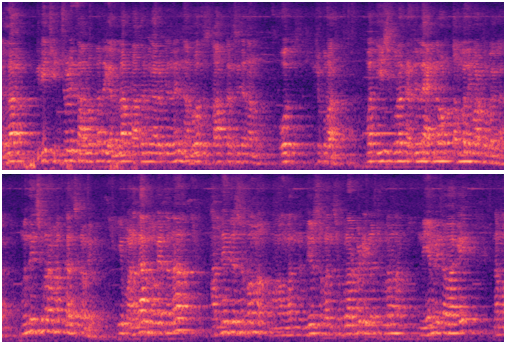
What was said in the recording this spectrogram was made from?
ಎಲ್ಲ ಇಡೀ ಚಿಂಚೋಳಿ ತಾಲೂಕಾದ ಎಲ್ಲ ಪ್ರಾಥಮಿಕ ಆರೋಗ್ಯದಲ್ಲಿ ನಲವತ್ತು ಸ್ಟಾಫ್ ಕರೆಸಿದೆ ನಾನು ಹೋದ ಶುಕ್ರವಾರ. ಮತ್ತೆ ಈ ಶುಕ್ರವಾರ ಕರೆದಿಲ್ಲ, ಯಾಕಂದ್ರೆ ಅವ್ರು ತಮ್ಮಲ್ಲಿ ಮಾಡ್ಕೋಬೇಕ. ಮುಂದಿನ ಶುಕ್ರವಾರ ಮತ್ತೆ ಕರ್ಸಿರೋಬೇಕು ಈ ಮಳೆಗಾಲ ಮುಗಿತನ ಹದಿನೈದು ದಿವಸಕ್ಕೊಮ್ಮೆ ಒಂದು ದಿವಸ ಒಂದು ಶುಕ್ರವಾರ ಬಿಟ್ಟು ಇನ್ನೊಂದು ಶುಕ್ರವಾರ ನಿಯಮಿತವಾಗಿ ನಮ್ಮ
